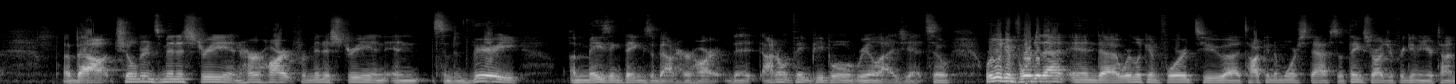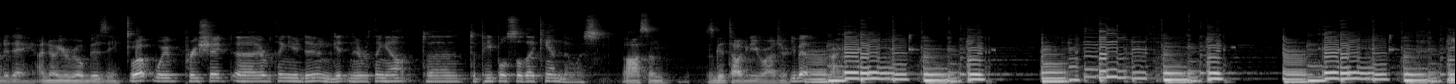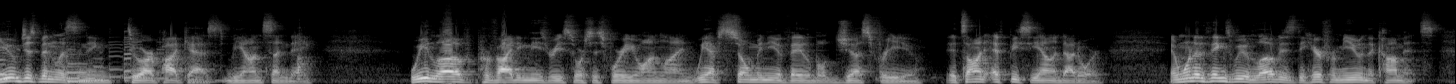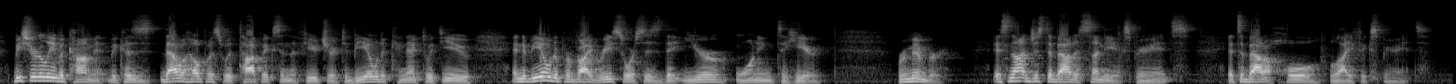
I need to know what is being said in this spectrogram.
about children's ministry and her heart for ministry and, and some very amazing things about her heart that I don't think people realize yet. So we're looking forward to that and uh, we're looking forward to uh, talking to more staff. So thanks, Rodger, for giving your time today. I know you're real busy. Well, we appreciate uh, everything you do and getting everything out uh, to people so they can know us. Awesome. It was good talking to you, Rodger. You bet. You've just been listening to our podcast, Beyond Sunday. We love providing these resources for you online. We have so many available just for you. It's on fbcallen.org. And one of the things we would love is to hear from you in the comments. Be sure to leave a comment because that will help us with topics in the future to be able to connect with you and to be able to provide resources that you're wanting to hear. Remember, it's not just about a Sunday experience, it's about a whole life experience.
